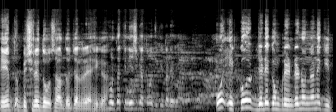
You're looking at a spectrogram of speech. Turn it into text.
ਇਹ ਤਾਂ ਪਿਛਲੇ 2 ਸਾਲ ਤੋਂ ਚੱਲ ਰਿਹਾ ਹੈਗਾ। ਹੁਣ ਤੱਕ ਕਿੰਨੀ ਸ਼ਿਕਾਇਤਾਂ ਹੋ ਚੁੱਕੀ ਤੁਹਾਡੇ ਨਾਲ ਉਹ ਇੱਕੋ ਜਿਹੜੇ ਕੰਪਲੇਂਟੈਂਟ ਉਹਨਾਂ ਨੇ ਕੀਤੀ।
